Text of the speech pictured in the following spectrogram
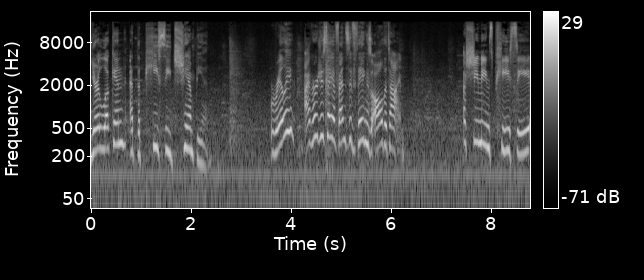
You're looking at the PC champion. Really? I've heard you say offensive things all the time. Uh, She means PC,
